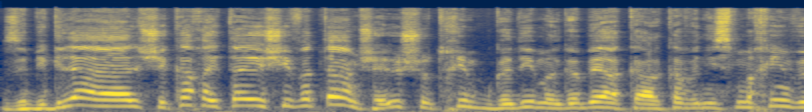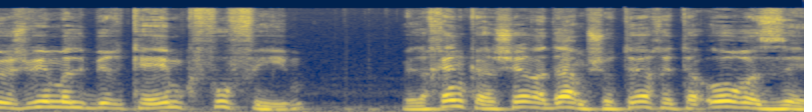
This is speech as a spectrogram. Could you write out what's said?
זה בגלל שכך הייתה ישיבתם, שהיו שוטחים בגדים על גבי הקרקע ונסמכים ויושבים על ברכיהם כפופים, ולכן כאשר אדם שוטח את האור הזה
